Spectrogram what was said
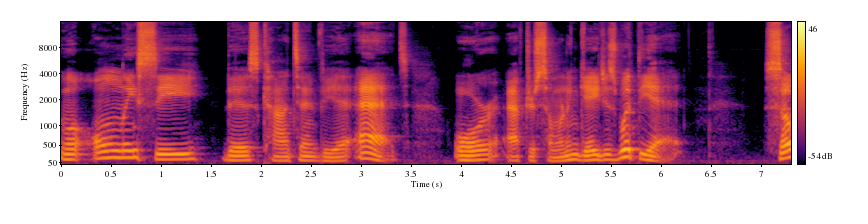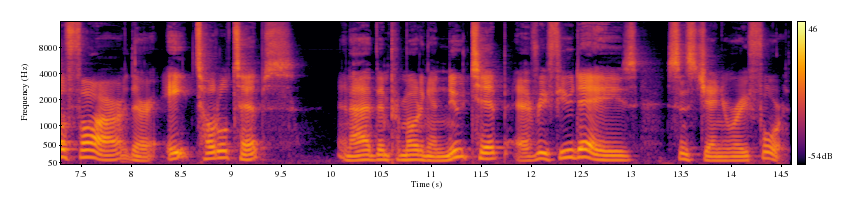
and will only see this content via ads or after someone engages with the ad. So far, there are eight total tips, and I've been promoting a new tip every few days since January 4th.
